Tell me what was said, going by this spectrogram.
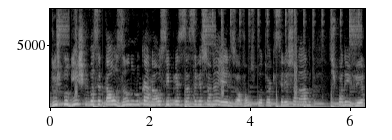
dos plugins que você está usando no canal sem precisar selecionar eles. Ó. Vamos supor, eu aqui selecionado, vocês podem ver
